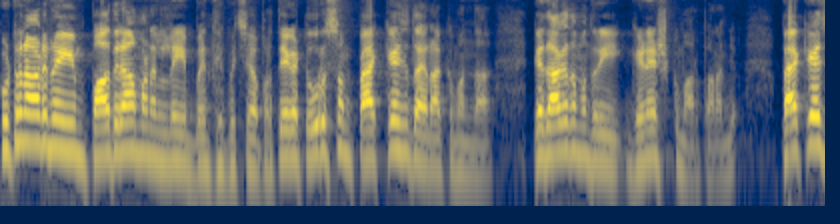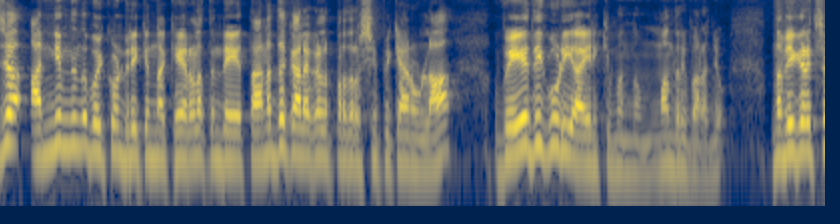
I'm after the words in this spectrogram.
കുട്ടനാടിനെയും പാതിരാമണലിനെയും ബന്ധിപ്പിച്ച് പ്രത്യേക ടൂറിസം പാക്കേജ് തയ്യാറാക്കുമെന്ന് ഗതാഗത മന്ത്രി ഗണേഷ് കുമാർ പറഞ്ഞു. പാക്കേജ് അന്യം നിന്ന് പോയിക്കൊണ്ടിരിക്കുന്ന കേരളത്തിന്റെ തനത് കലകൾ പ്രദർശിപ്പിക്കാനുള്ള വേദി കൂടിയായിരിക്കുമെന്നും മന്ത്രി പറഞ്ഞു. നവീകരിച്ച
